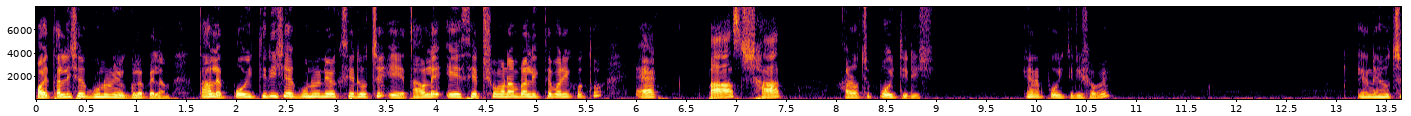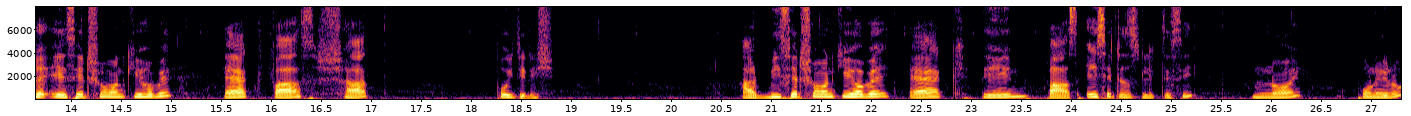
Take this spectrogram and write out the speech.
পঁয়তাল্লিশের গুণনীয়কগুলো পেলাম। তাহলে পঁয়ত্রিশের গুণনীয়ক সেট হচ্ছে এ। তাহলে এ সেট সমান আমরা লিখতে পারি কত? এক, পাঁচ, সাত আর হচ্ছে পঁয়ত্রিশ। এখানে পঁয়ত্রিশ হবে। এখানে হচ্ছে এ সেট সমান কি হবে? এক, পাঁচ, সাত, পঁয়ত্রিশ। আর বি সেট সমান কি হবে? এক, তিন, পাঁচ। এই সেটটা লিখতেছি নয়, পনেরো,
